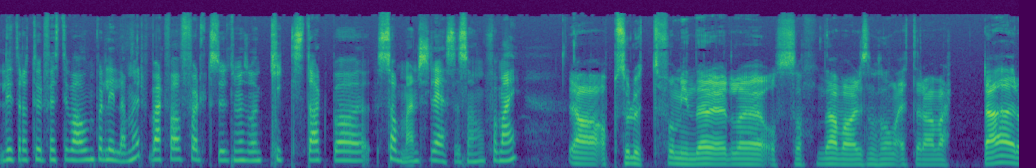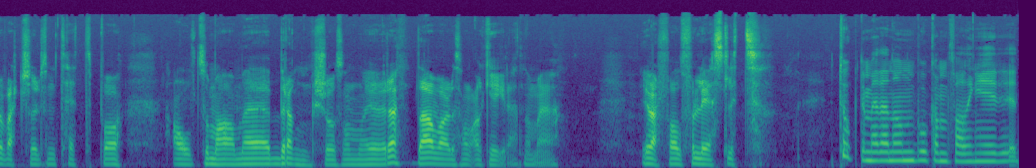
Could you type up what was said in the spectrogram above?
litteraturfestivalen på Lillehammer. I hvert fall føltes det ut som en sånn kickstart på sommerens lesesong for meg. Ja, absolutt. For min del eh, også. Det var liksom sånn etter å ha vært der og vært så liksom tett på alt som har med bransje og sånn å gjøre, da var det sånn OK, greit, nå må jeg i hvert fall få lest litt. Tok du med deg noen bokanbefalinger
